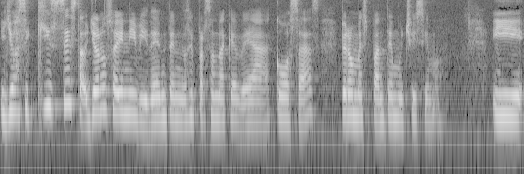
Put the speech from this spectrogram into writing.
Y yo así, ¿qué es esto? Yo no soy ni vidente, no soy persona que vea cosas, pero me espanté muchísimo. Y,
